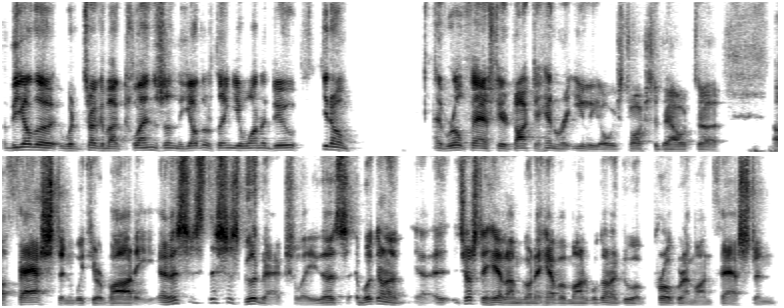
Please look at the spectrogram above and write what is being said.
the other, we're talking about cleansing. The other thing you want to do, you know, and real fast here, Dr. Henry Ealy always talks about uh, uh, fasting with your body, and this is this is good actually. This we're gonna uh, just ahead. I'm going to have him on. We're going to do a program on fasting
